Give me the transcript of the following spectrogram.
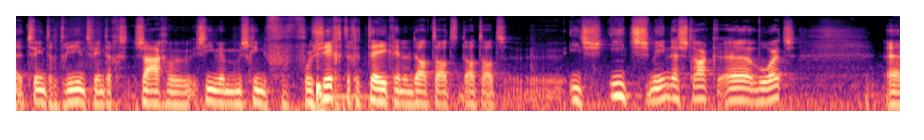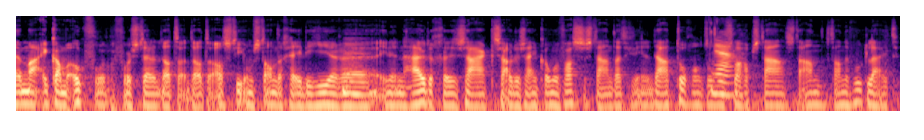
2023 zagen we, zien we misschien vo- voorzichtige tekenen dat dat, dat, dat eh, iets, iets minder strak eh, wordt. Eh, maar ik kan me ook voor, voorstellen dat, dat als die omstandigheden hier eh, Hmm. in een huidige zaak zouden zijn komen vast te staan, dat het inderdaad toch tot Ja. ontslag op staan, staan, staande voet leidt.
